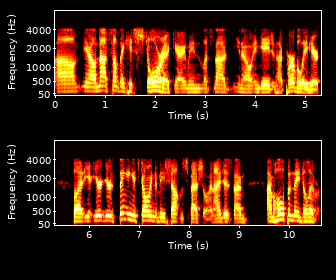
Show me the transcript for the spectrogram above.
Um, you know, not something historic. I mean, let's not you know engage in hyperbole here but you're you're thinking it's going to be something special, and I just I'm I'm hoping they deliver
